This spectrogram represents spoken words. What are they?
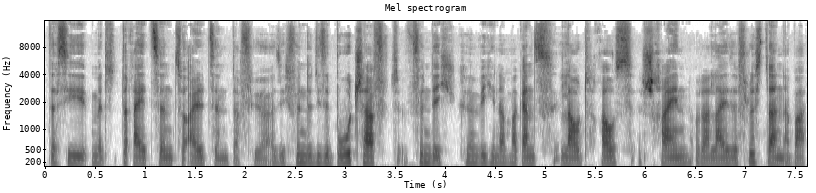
dass sie mit 13 zu alt sind dafür. Also ich finde diese Botschaft, finde ich, können wir hier nochmal ganz laut rausschreien oder leise flüstern, aber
